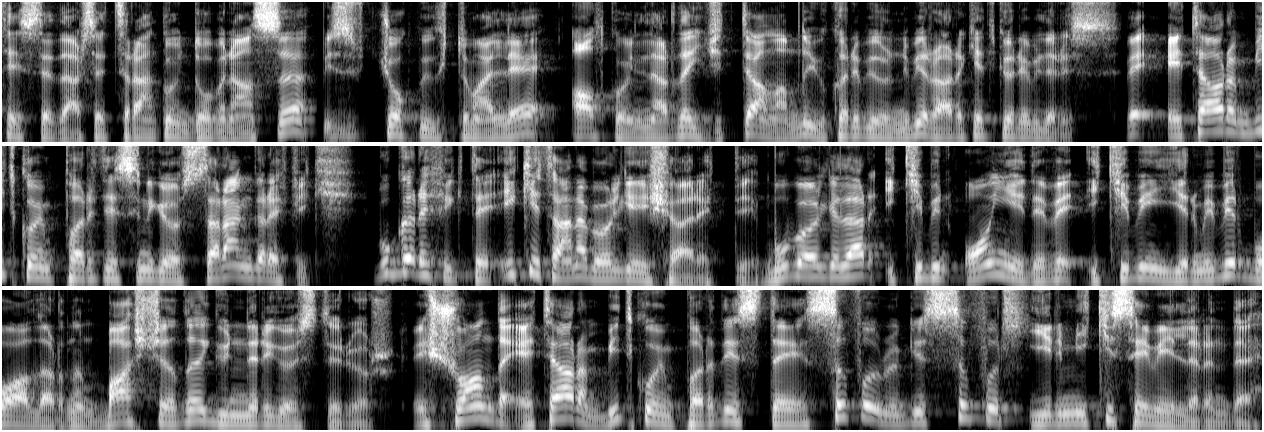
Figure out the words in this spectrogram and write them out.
test ederse Trendcoin dominansı biz çok büyük ihtimalle altcoin'lerde ciddi anlamda yukarı bir yönlü bir hareket görebiliriz. Ve Ethereum Bitcoin paritesini gösteren grafik. Bu grafikte iki tane bölge işaretli. Bu bölgeler 2017 ve 2021 boğalarının başladığı günleri gösteriyor. Ve şu anda Ethereum Bitcoin paritesi de 0,022 seviyelerinde.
